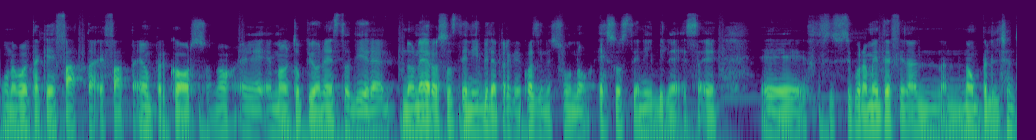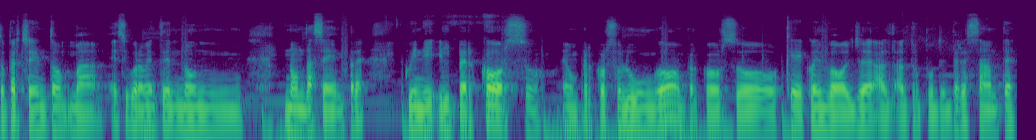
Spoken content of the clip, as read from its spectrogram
una volta che è fatta, è fatta, è un percorso, no? è, è, molto più onesto dire non ero sostenibile perché quasi nessuno è sostenibile, è, è, sicuramente a, non per il 100%, ma è sicuramente non, non, da sempre. Quindi il percorso è un percorso lungo, un percorso che coinvolge, altro punto interessante,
